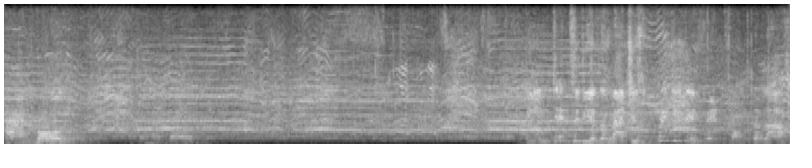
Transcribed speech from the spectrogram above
Handball. It's a handball. The intensity of the match is pretty different from the last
